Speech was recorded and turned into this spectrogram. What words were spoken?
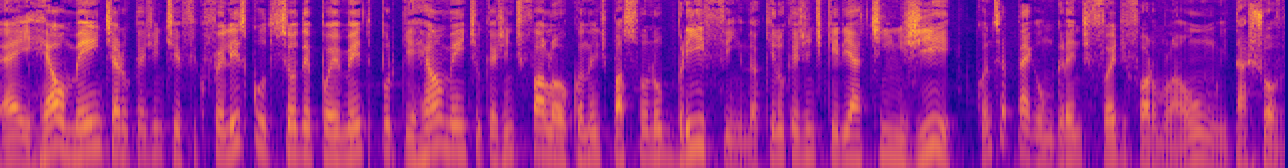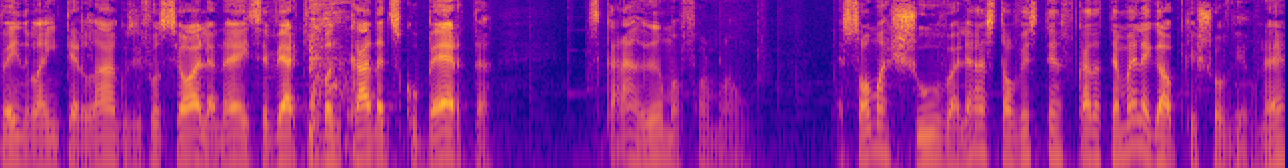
Né? E realmente era o que a gente. Fico feliz com o seu depoimento, porque realmente o que a gente falou, quando a gente passou no briefing daquilo que a gente queria atingir, quando você pega um grande fã de Fórmula 1 e tá chovendo lá em Interlagos e você olha, né, e você vê a arquibancada descoberta, esse cara ama a Fórmula 1. É só uma chuva, aliás, talvez tenha ficado até mais legal porque choveu, né?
